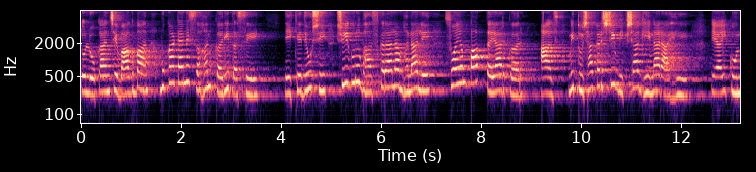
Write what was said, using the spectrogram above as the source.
तो लोकांचे वागबान मुकाट्याने सहन करीत असे. एके दिवशी श्री गुरु भास्कराला म्हणाले स्वयंपाक तयार कर. आज मी तुझ्याकडची भिक्षा घेणार आहे. ते ऐकून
